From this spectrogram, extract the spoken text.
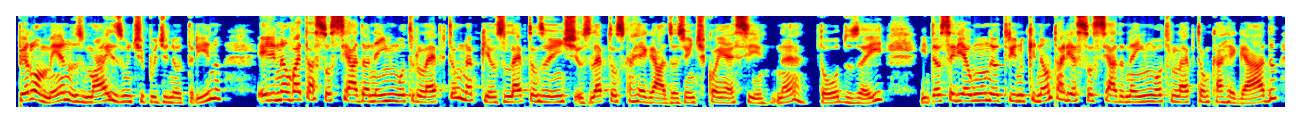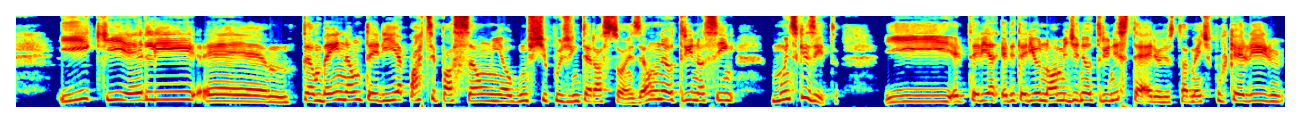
pelo menos mais um tipo de neutrino. Ele não vai estar associado a nenhum outro lepton, né? Porque os leptons, a gente, os leptons carregados a gente conhece, né? Todos aí. Então seria um neutrino que não estaria associado a nenhum outro lepton carregado e que ele é, também não teria participação em alguns tipos de interações. É um neutrino assim muito esquisito. E ele teria, ele teria o nome de neutrino estéreo, justamente porque ele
